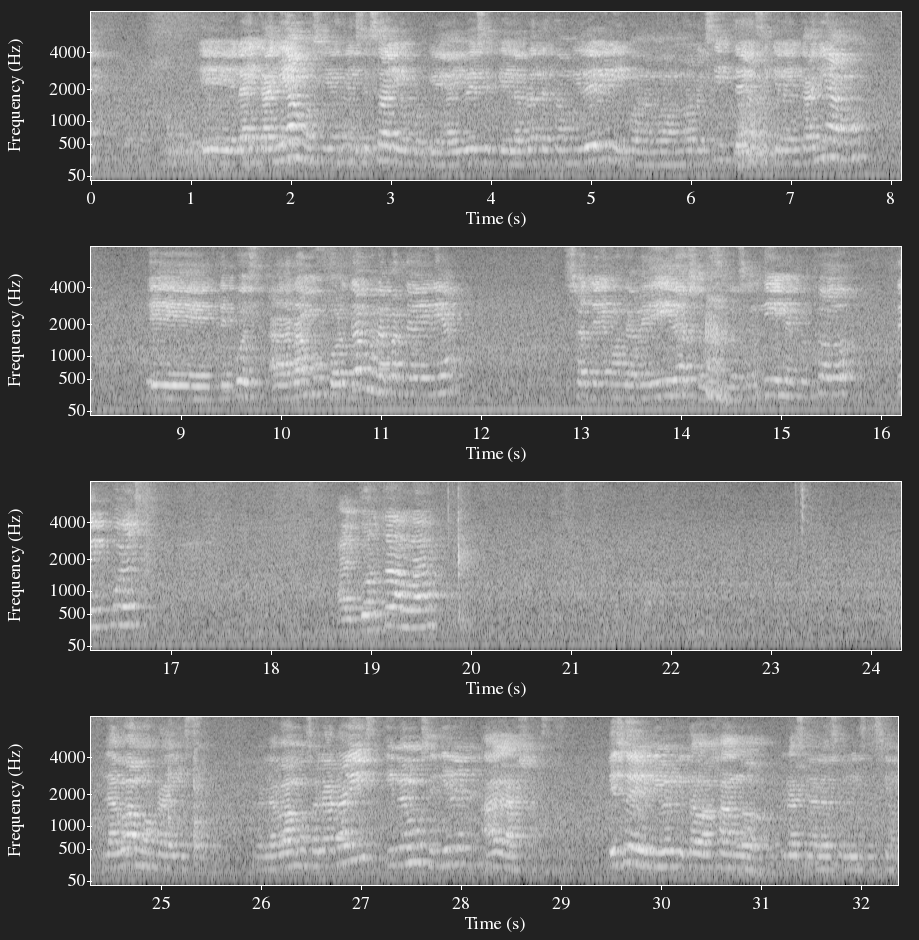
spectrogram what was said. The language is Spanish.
Eh, la encañamos si es necesario porque hay veces que la planta está muy débil y bueno, no, no resiste, así que la encañamos. Eh, después agarramos, cortamos la parte aérea, ya tenemos la medida, ya los centímetros, todo. Después, al cortarla, lavamos raíz. La lavamos a la raíz y vemos si tienen agallas. Ese es el nivel que está bajando gracias a la civilización.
